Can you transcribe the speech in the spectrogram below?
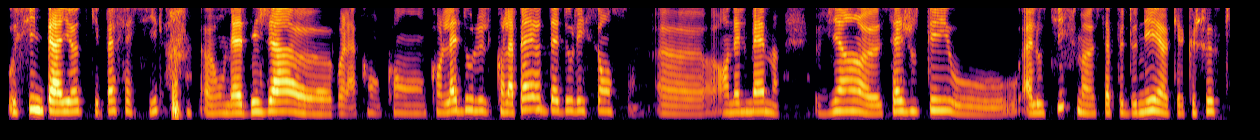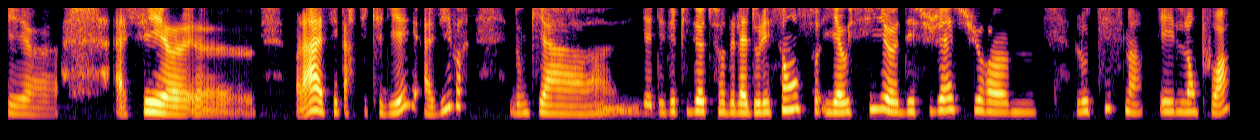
aussi une période qui est pas facile. on a déjà voilà quand quand quand, quand la période d'adolescence en elle-même vient s'ajouter à l'autisme, ça peut donner quelque chose qui est assez, voilà, assez particulier à vivre. Donc il y a, y a des épisodes sur de l'adolescence. Il y a aussi des sujets sur l'autisme et l'emploi,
